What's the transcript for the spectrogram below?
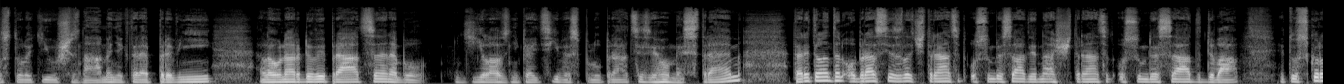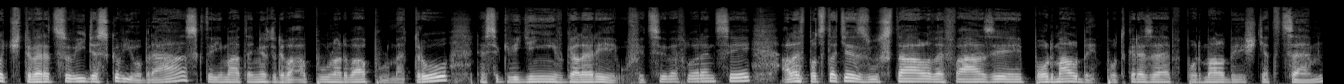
století už známe některé první Leonardovy práce nebo díla vznikající ve spolupráci s jeho mistrem. Tady tenhle ten obraz je z let 1481 až 1482. Je to skoro čtvercový deskový obraz, který má téměř 2,5 na 2,5 metru. Dnes je k vidění v galerii Uffizi ve Florencii, ale v podstatě zůstal ve fázi podmalby, podkrezeb, podmalby štětcem,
